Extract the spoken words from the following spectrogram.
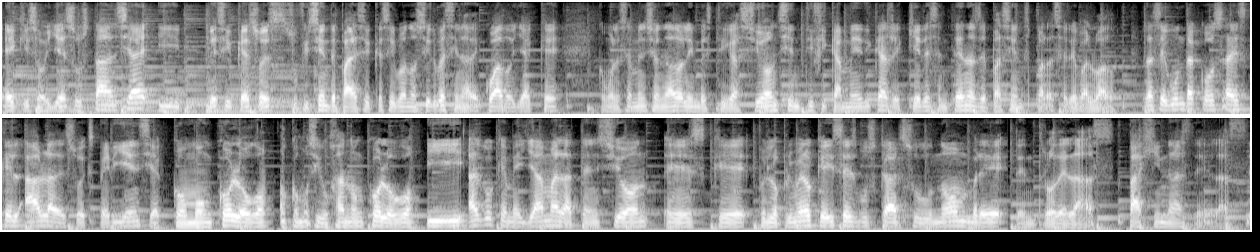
X o Y sustancia y decir que eso es suficiente para decir que sirve o no sirve es inadecuado, ya que, como les he mencionado, la investigación científica médica requiere centenas de pacientes para ser evaluado. La segunda cosa es que él habla de su experiencia como oncólogo o como cirujano oncólogo y algo que me llama la atención es que pues lo primero que hice es buscar su nombre dentro de las páginas de las eh,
